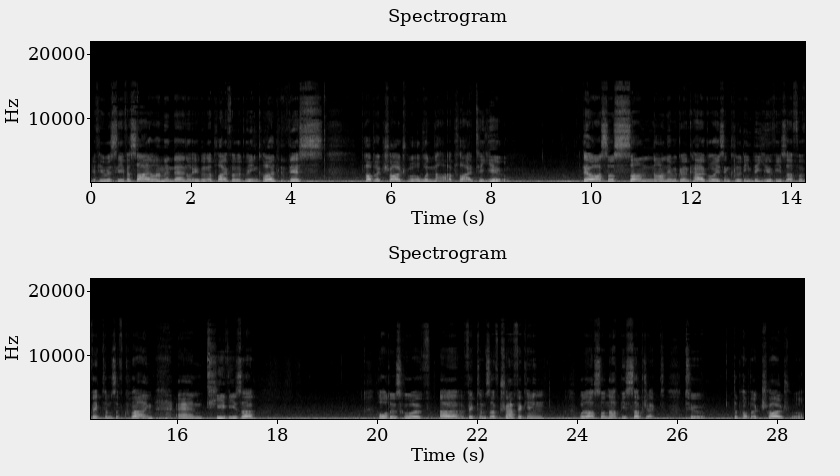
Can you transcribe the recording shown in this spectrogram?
If you receive asylum and then later apply for a green card, this public charge rule would not apply to you. There are also some non immigrant categories, including the U visa for victims of crime and T visa holders who are uh, victims of trafficking will also not be subject to the public charge rule.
